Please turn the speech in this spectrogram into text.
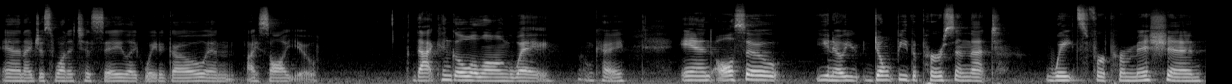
And i just wanted to say like way to go and i saw you. That can go a long way okay? And also you know you don't be the person that waits for permission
